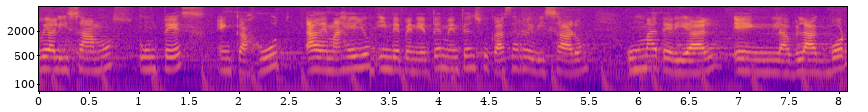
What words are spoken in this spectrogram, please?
Realizamos un test en Kahoot, además ellos independientemente en su casa revisaron un material en la Blackboard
